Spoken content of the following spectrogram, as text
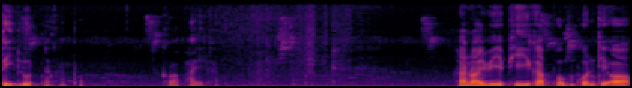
ติหลุดนะครับผมขออภัยครับฮานอย VP ครับผมผลที่ออก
